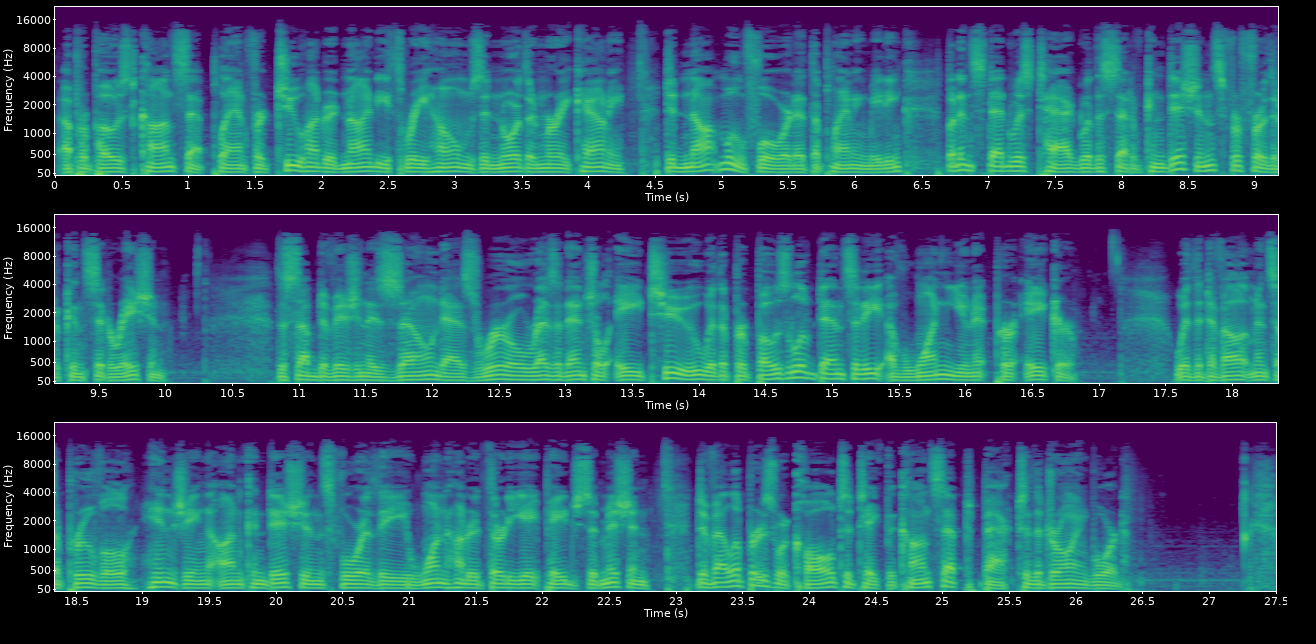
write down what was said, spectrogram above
A proposed concept plan for 293 homes in northern Maury County did not move forward at the planning meeting, but instead was tagged with a set of conditions for further consideration. The subdivision is zoned as rural residential A2 with a proposal of density of one unit per acre with the development's approval hinging on conditions for the 138 page submission, developers were called to take the concept back to the drawing board.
